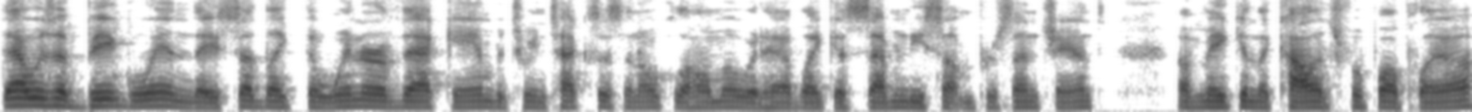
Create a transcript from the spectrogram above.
That was a big win. They said like the winner of that game between Texas and Oklahoma would have like a 70 something percent chance of making the college football playoff.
